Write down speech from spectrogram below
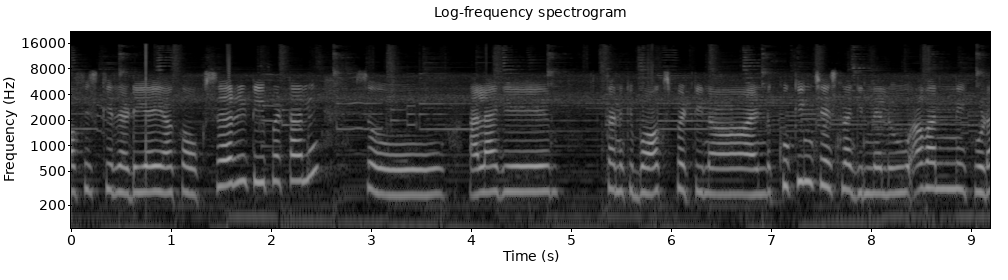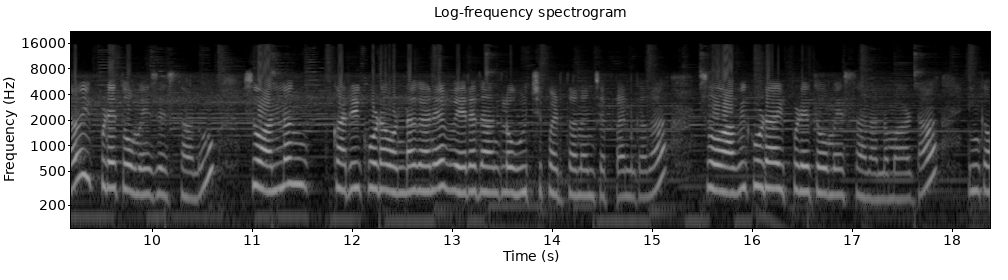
ఆఫీస్కి రెడీ అయ్యాక ఒకసారి టీ పెట్టాలి. సో అలాగే తనకి బాక్స్ పెట్టిన అండ్ కుకింగ్ చేసిన గిన్నెలు అవన్నీ కూడా ఇప్పుడే తోమేసేస్తాను. సో అన్నం కర్రీ కూడా ఉండగానే వేరే దాంట్లో ఊడ్చి పెడతానని చెప్పాను కదా. సో అవి కూడా ఇప్పుడే తోమేస్తాను అన్నమాట ఇంకా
